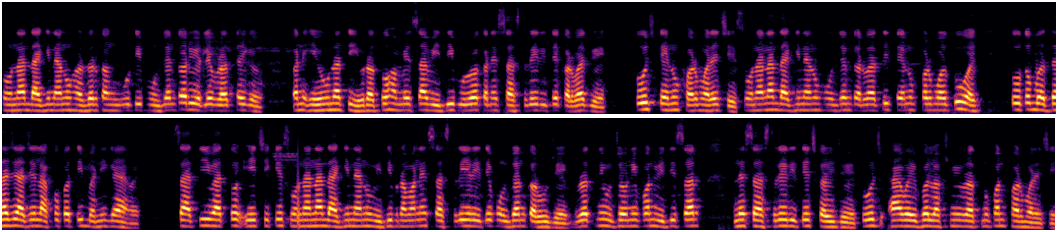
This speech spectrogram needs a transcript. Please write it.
સોના દાગીનાનું હળદર કંગુથી પૂજન કર્યું એટલે વ્રત થઈ ગયું, પણ એવું નથી. વ્રતો હંમેશા વિધિપૂર્વક અને શાસ્ત્રીય રીતે કરવા જોઈએ, તો જ તેનું ફળ મળે છે. સોનાના દાગીનાનું પૂજન કરવાથી તેનું ફળ મળતું હોય, તો તો બધા જ આજે લાખોપતિ બની ગયા હોય. સાચી વાત તો એ છે કે સોનાના દાગીનાનું વિધિ પ્રમાણે શાસ્ત્રીય રીતે પૂજન કરવું જોઈએ. વ્રતની ઉજવણી પણ વિધિસર અને શાસ્ત્રીય રીતે જ કરવી જોઈએ. તો જ આ વૈભવ લક્ષ્મી વ્રતનું પણ ફળ મળે છે.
